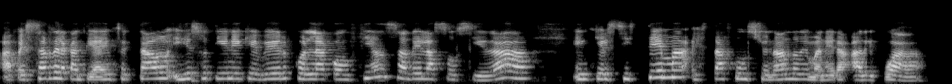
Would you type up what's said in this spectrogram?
a pesar de la cantidad de infectados y eso tiene que ver con la confianza de la sociedad en que el sistema está funcionando de manera adecuada.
